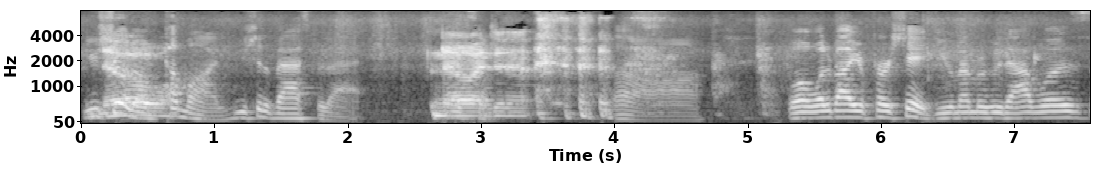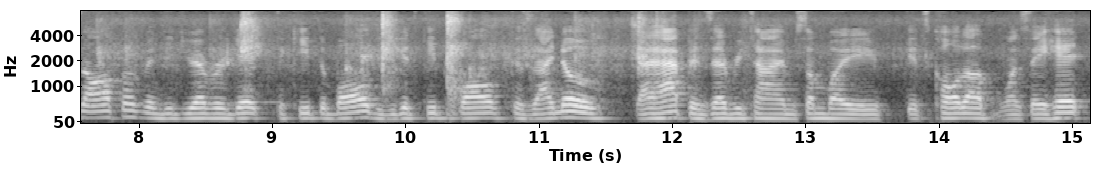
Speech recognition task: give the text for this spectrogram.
You no. should have. Come on, you should have asked for that. No, That's I didn't. Well, what about your first hit? Do you remember who that was off of? And did you ever get to keep the ball? Did you get to keep the ball? Because I know that happens every time somebody gets called up. Once they hit,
